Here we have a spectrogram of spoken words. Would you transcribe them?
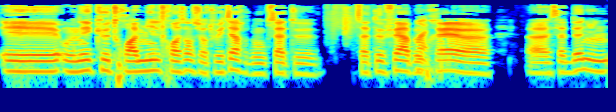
Et on n'est que 3300 sur Twitter. Donc ça te, ça te fait à peu Ouais. près... euh, ça te donne une,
